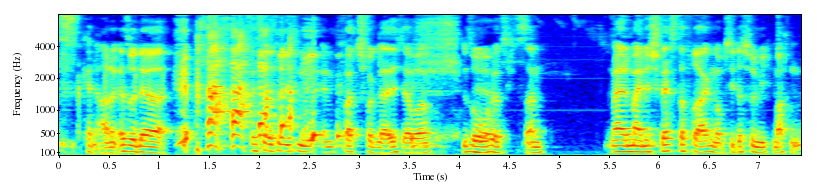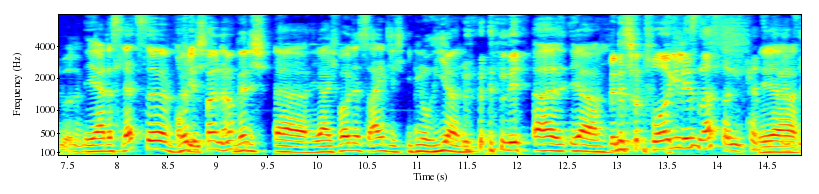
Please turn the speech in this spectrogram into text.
ist, keine Ahnung. Also der das ist natürlich ein, ein Quatschvergleich, aber so Ja. hört sich das an. Weil meine Schwester fragen, ob sie das für mich machen würde. Ja, das letzte Auf würde jeden ich, Fall, ne? würde ich, äh, ja, ich wollte es eigentlich ignorieren. nee. äh, ja. Wenn du es schon vorgelesen hast, dann kannst Ja. du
